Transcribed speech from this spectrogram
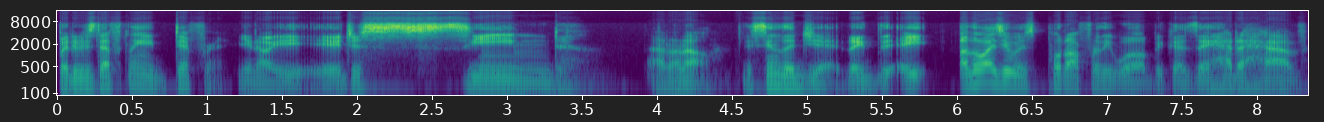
but it was definitely different. You know, it, it just seemed, I don't know, it seemed legit. They, they, otherwise, it was pulled off really well because they had to have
